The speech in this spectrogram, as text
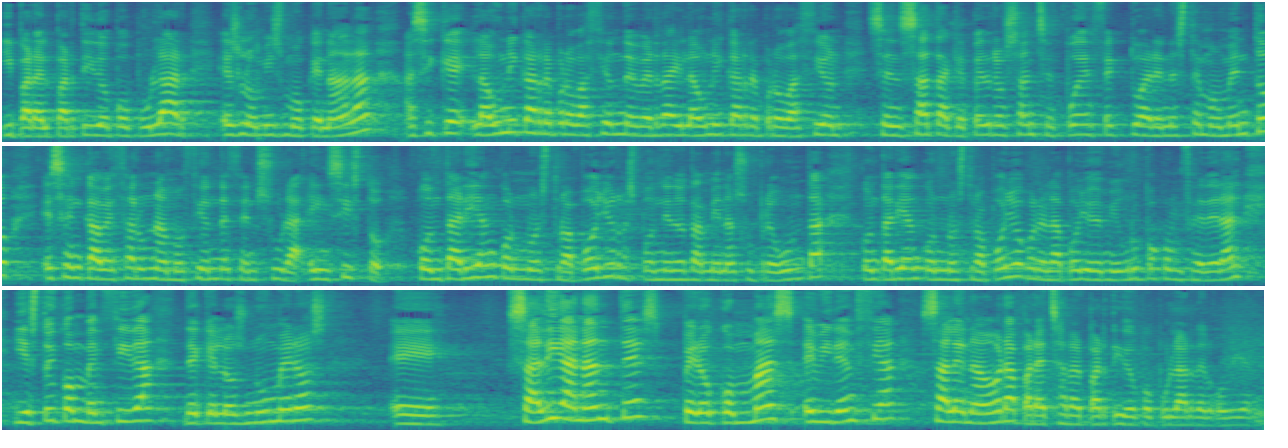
y para el Partido Popular es lo mismo que nada. Así que la única reprobación de verdad y la única reprobación sensata que Pedro Sánchez puede efectuar en este momento es encabezar una moción de censura. E insisto, contarían con nuestro apoyo, respondiendo también a su pregunta, contarían con nuestro apoyo, con el apoyo de mi grupo confederal y estoy convencida de que los números. Eh, salían antes, pero con más evidencia salen ahora para echar al Partido Popular del Gobierno.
